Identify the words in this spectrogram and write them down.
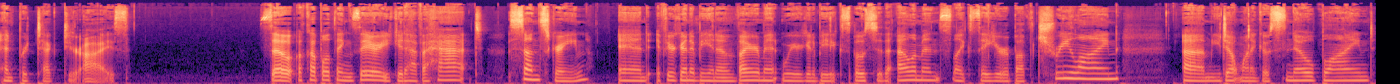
and protect your eyes. So, a couple things there you could have a hat, sunscreen, and if you're going to be in an environment where you're going to be exposed to the elements, like say you're above tree line, um, you don't want to go snow blind.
